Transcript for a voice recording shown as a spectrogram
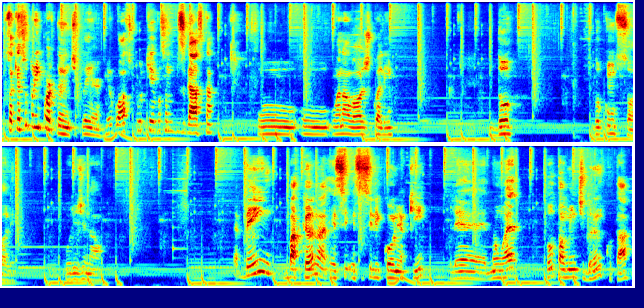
Isso aqui é super importante, player. Eu gosto porque você não desgasta o, o, o analógico ali do, do console original. É bem bacana esse, esse silicone aqui. Ele é, não é totalmente branco, tá?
